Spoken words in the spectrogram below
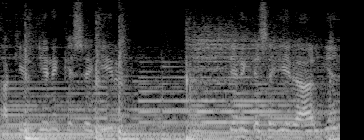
Aquí tienen que seguir, tienen que seguir a alguien.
